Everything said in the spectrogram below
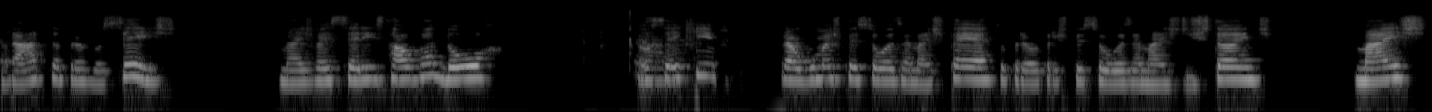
a data para vocês, mas vai ser em Salvador. Eu sei que para algumas pessoas é mais perto, para outras pessoas é mais distante, mas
